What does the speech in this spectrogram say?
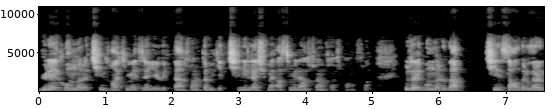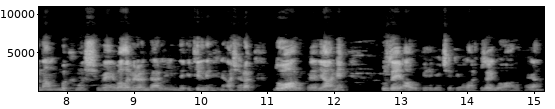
Güney Hunları Çin hakimiyetine girdikten sonra tabii ki Çinileşme, asimilasyon söz konusu. Kuzey Hunları da Çin saldırılarından bıkmış ve Valamir önderliğinde İtil Nehri'ni aşarak Doğu Avrupa'ya yani Kuzey Avrupa'ya göç ediyorlar. Kuzey Doğu Avrupa'ya.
